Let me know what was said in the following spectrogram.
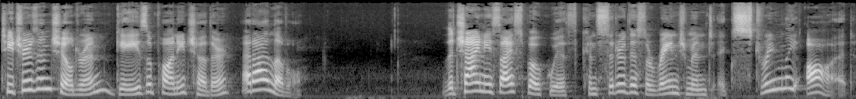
Teachers and children gaze upon each other at eye level. The Chinese I spoke with consider this arrangement extremely odd.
